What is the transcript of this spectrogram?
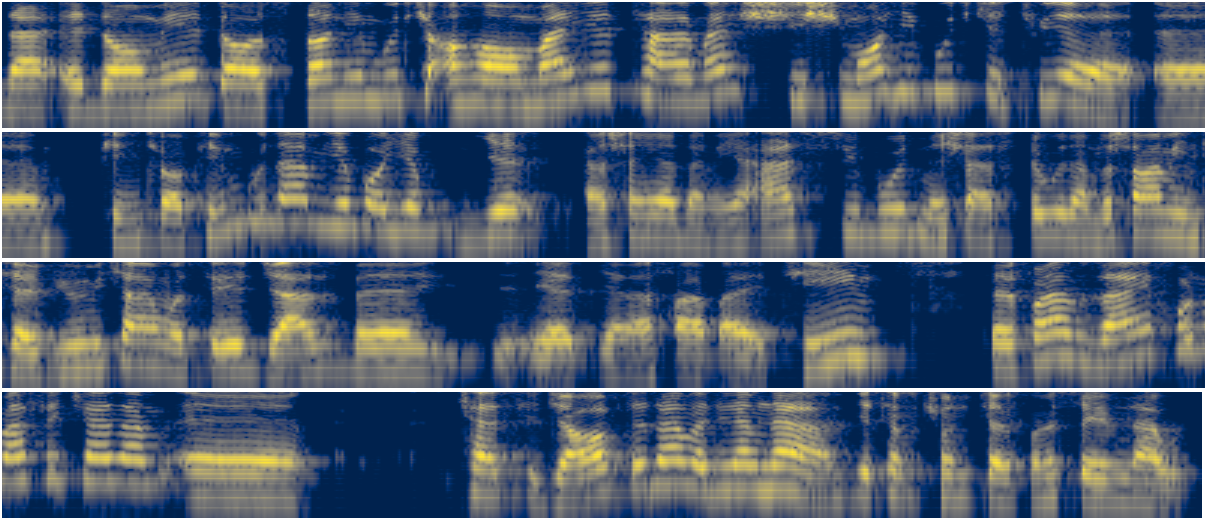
در ادامه داستان این بود که آها من یه تقریبا شیش ماهی بود که توی پینتاپین بودم. یه با یه, یه قشنگ یادم یه عصری بود نشسته بودم. داشتم هم interview می‌کردم واسه جذب یه, یه نفر برای تیم. تلفنم زنگ خورد. من فکر کردم کسی جواب دادم و دیدم نه یه تف... چون تلفن save نبود.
